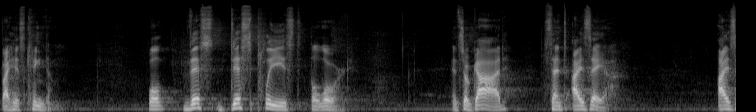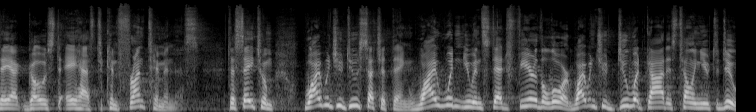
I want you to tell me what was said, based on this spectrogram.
by his kingdom. Well, this displeased the Lord. And so God sent Isaiah Isaiah goes to Ahaz to confront him in this, to say to him, Why would you do such a thing? Why wouldn't you instead fear the Lord? Why wouldn't you do what God is telling you to do?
